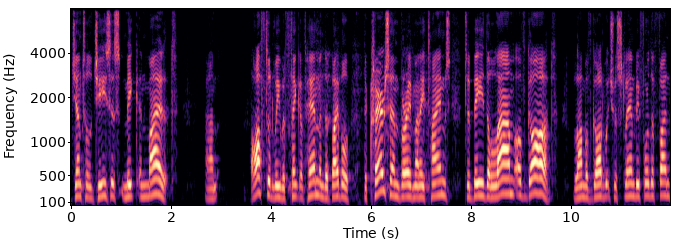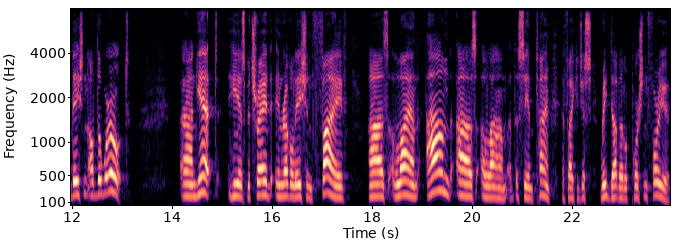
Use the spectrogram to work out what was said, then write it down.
gentle Jesus, meek and mild. And often we would think of him, and the Bible declares him very many times to be the Lamb of God, Lamb of God which was slain before the foundation of the world. And yet, he is betrayed in Revelation 5 as a lion and as a lamb at the same time. If I could just read that little portion for you.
